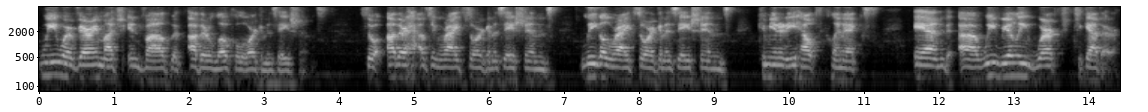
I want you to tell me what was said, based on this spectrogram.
we were very much involved with other local organizations. So, other housing rights organizations, legal rights organizations, community health clinics, and uh, we really worked together.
